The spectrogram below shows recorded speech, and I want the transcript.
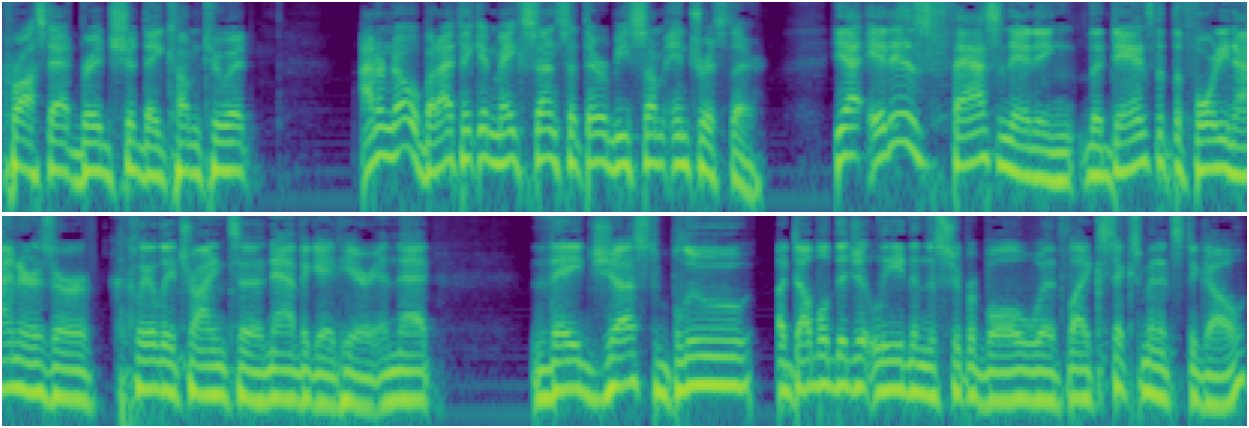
cross that bridge should they come to it. I don't know, but I think it makes sense that there would be some interest there. Yeah, it is fascinating the dance that the 49ers are clearly trying to navigate here in that they just blew a double digit lead in the Super Bowl with like six minutes to go.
